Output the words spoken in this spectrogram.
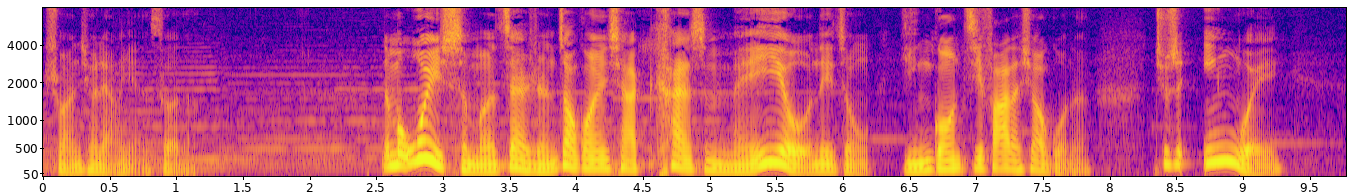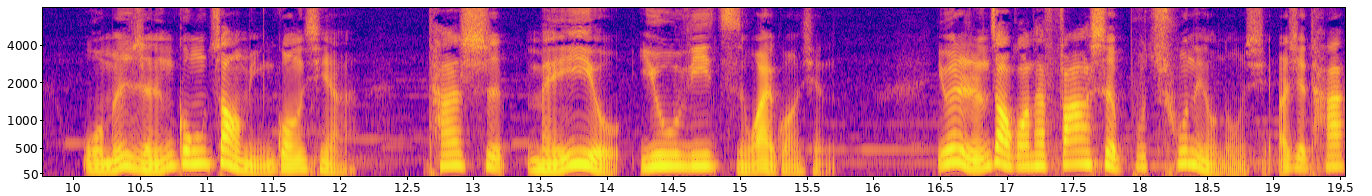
是完全两个颜色的。那么为什么在人造光源下看是没有那种荧光激发的效果呢？就是因为。我们人工照明光线啊，它是没有 UV 紫外光线的，因为人造光它发射不出那种东西，而且它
